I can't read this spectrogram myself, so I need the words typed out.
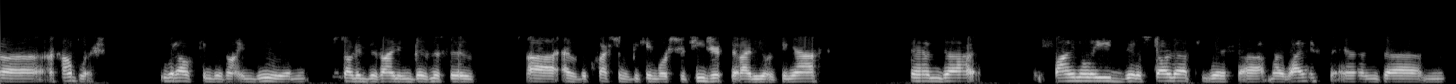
uh, accomplish? What else can design do? And started designing businesses uh, as the questions became more strategic that IDEO was being asked, and uh, finally did a startup with uh, my wife and um,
